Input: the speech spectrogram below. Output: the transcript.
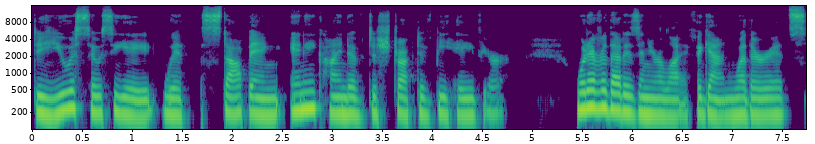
do you associate with stopping any kind of destructive behavior? Whatever that is in your life, again, whether it's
